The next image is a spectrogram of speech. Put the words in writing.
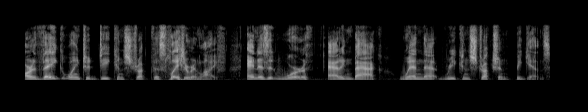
are they going to deconstruct this later in life? And is it worth adding back when that reconstruction begins?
